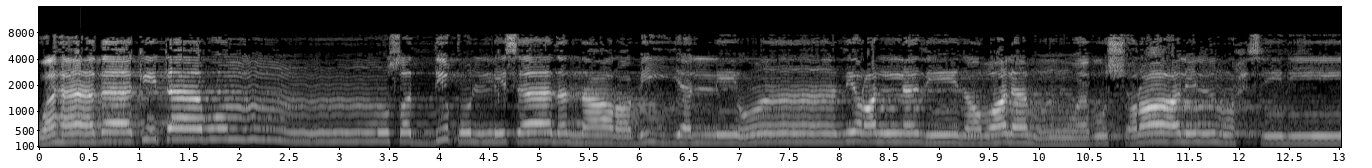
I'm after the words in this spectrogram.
وهذا كتاب مصدق لسانا عربيا لينذر الذين ظلموا وبشرى للمحسنين.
